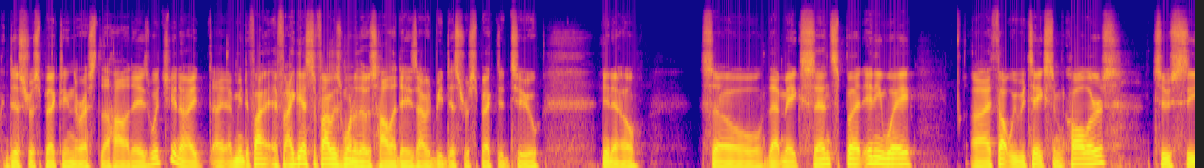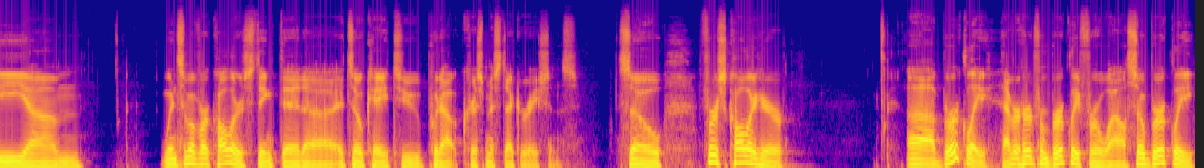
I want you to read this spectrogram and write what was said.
disrespecting the rest of the holidays. Which you know, I, I mean, if I if I guess if I was one of those holidays, I would be disrespected too. You know, so that makes sense. But anyway, uh, I thought we would take some callers to see. Um, when some of our callers think that uh, it's okay to put out Christmas decorations. So, first caller here, uh, Berkeley. Haven't heard from Berkeley for a while. So, Berkeley,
